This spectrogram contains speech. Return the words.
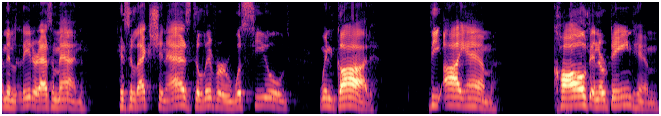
And then later, as a man, his election as deliverer was sealed when God, the I am, called and ordained him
